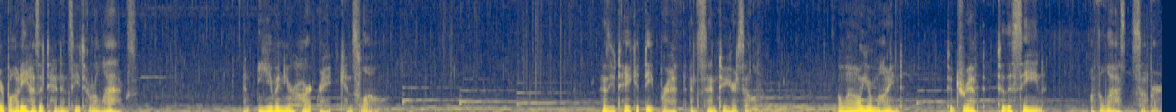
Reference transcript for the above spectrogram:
Your body has a tendency to relax, and even your heart rate can slow. As you take a deep breath and center yourself, allow your mind to drift to the scene of the Last Supper.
